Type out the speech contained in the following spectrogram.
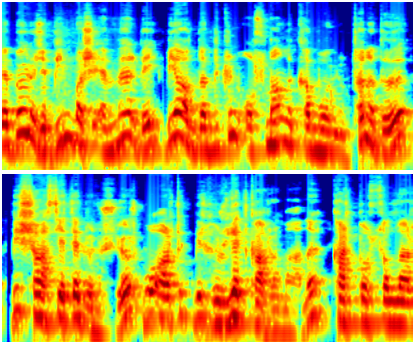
Ve böylece binbaşı Enver Bey bir anda bütün Osmanlı kamuoyunun tanıdığı bir şahsiyete dönüşüyor. O artık bir hürriyet kahramanı. Kartpostallar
